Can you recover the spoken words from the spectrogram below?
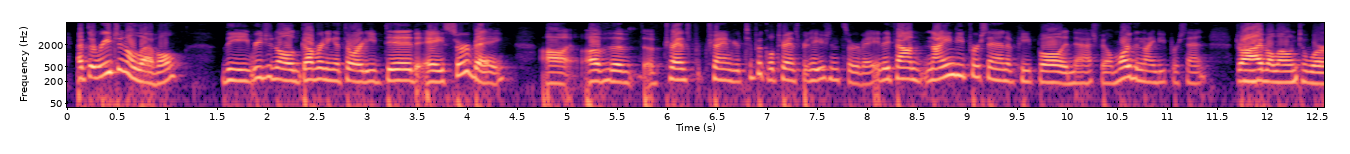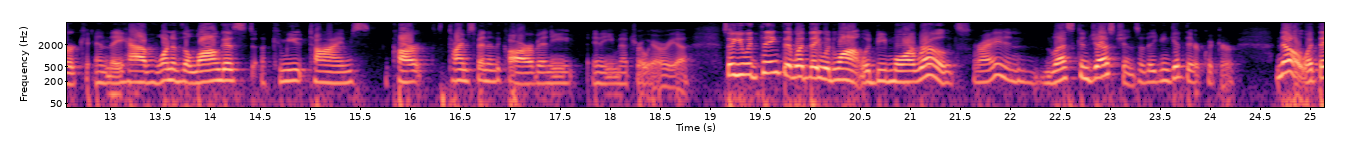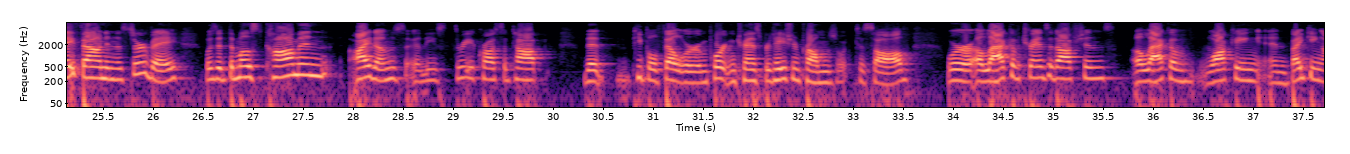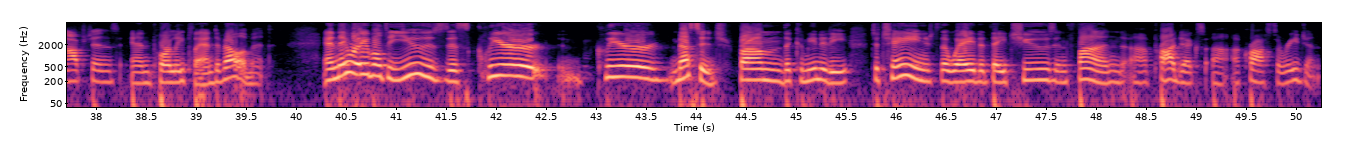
At the regional level, the regional governing authority did a survey uh, of the of trans, your typical transportation survey, they found 90% of people in Nashville, more than 90%, drive alone to work, and they have one of the longest commute times, car time spent in the car of any any metro area. So you would think that what they would want would be more roads, right, and less congestion, so they can get there quicker. No, what they found in the survey was that the most common items, uh, these three across the top, that people felt were important transportation problems to solve were a lack of transit options, a lack of walking and biking options, and poorly planned development. And they were able to use this clear, clear message from the community to change the way that they choose and fund uh, projects uh, across the region.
